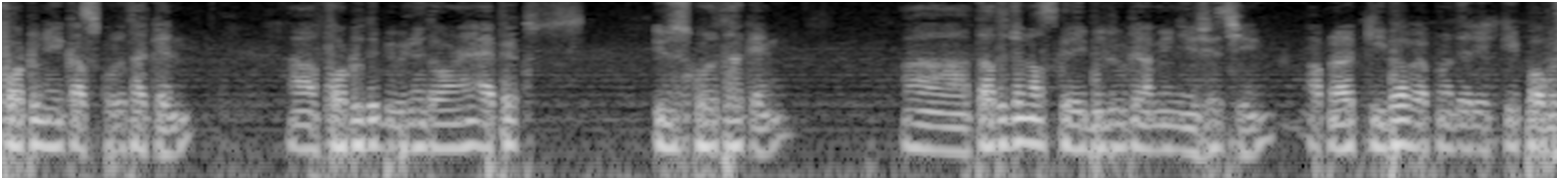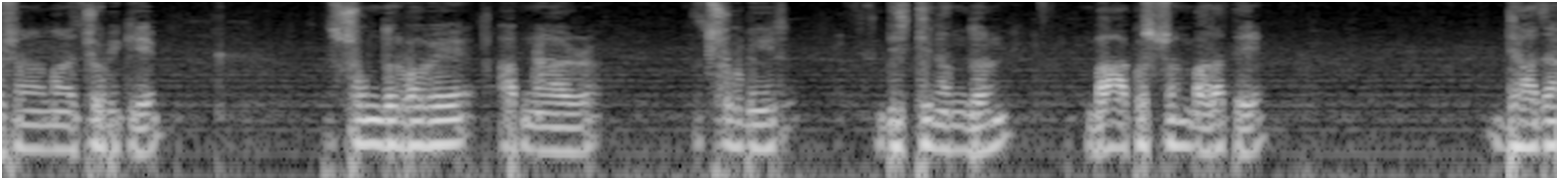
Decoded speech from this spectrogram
ফটো নিয়ে কাজ করে থাকেন ফটোতে বিভিন্ন ধরনের অ্যাপেক্স ইউজ করে থাকেন তাদের জন্য আজকের এই ভিডিওটি আমি নিয়ে এসেছি। আপনারা কীভাবে আপনাদের একটি প্রফেশনাল মানের ছবিকে সুন্দরভাবে আপনার ছবির দৃষ্টিনন্দন বা আকর্ষণ বাড়াতে যা যা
